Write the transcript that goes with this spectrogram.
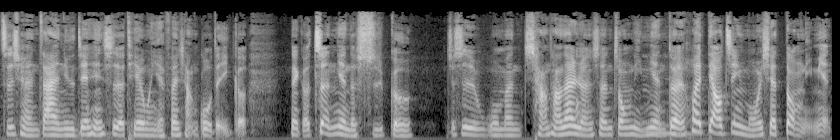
之前在女子健心室的贴文也分享过的一个那个正念的诗歌，就是我们常常在人生中里面、哦、对会掉进某一些洞里面。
